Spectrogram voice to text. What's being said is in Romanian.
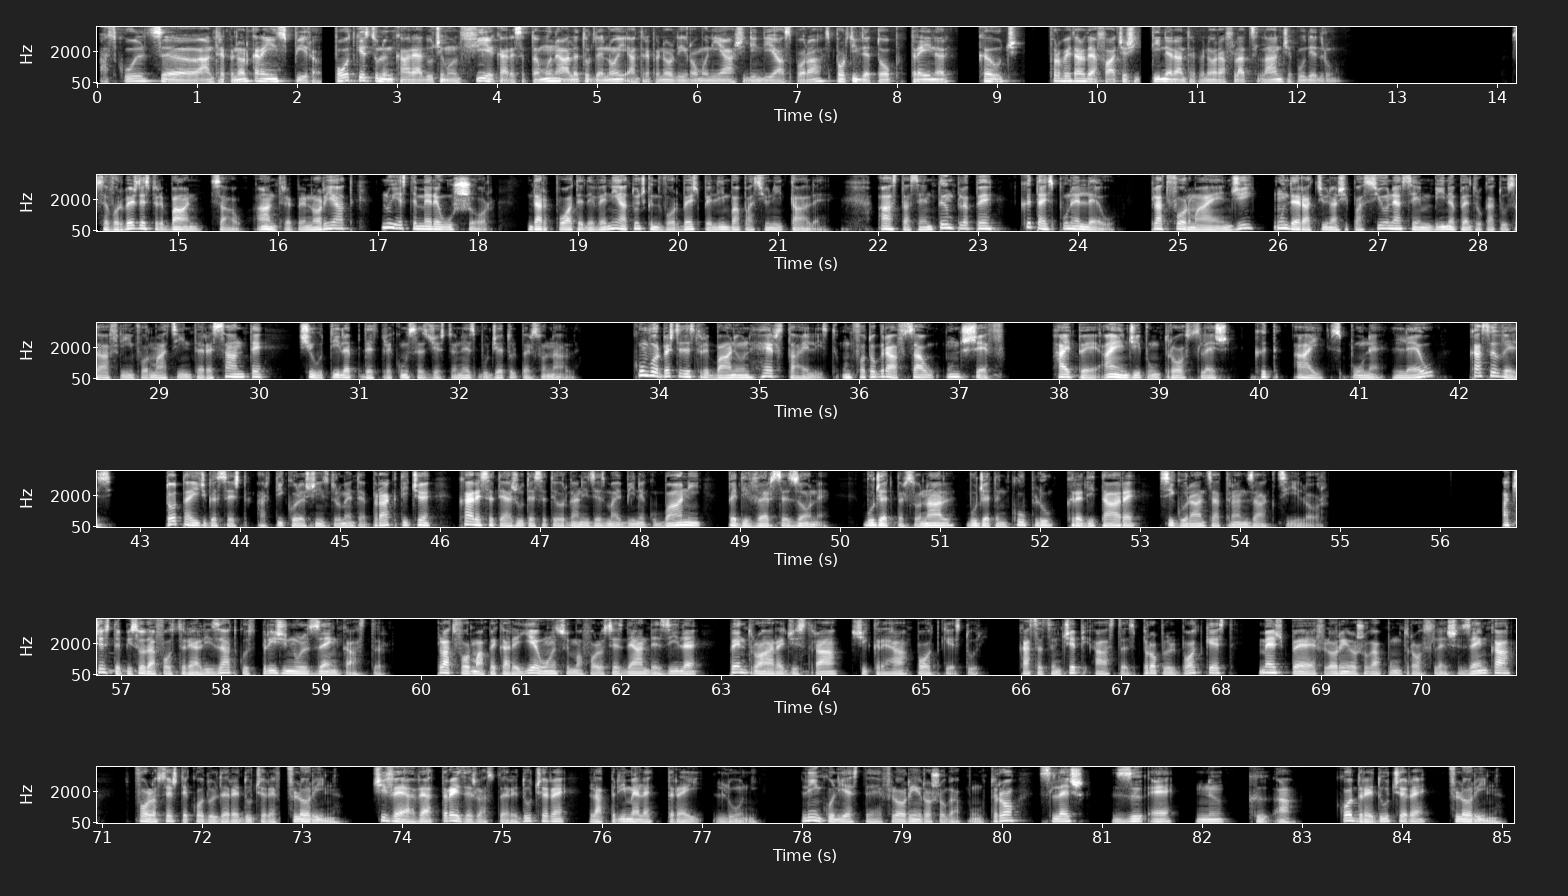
Asculți uh, Antreprenori care inspiră, podcastul în care aducem în fiecare săptămână alături de noi antreprenori din România și din diaspora, sportivi de top, trainer, coach, proprietari de afaceri și tineri antreprenori aflați la început de drum. Să vorbești despre bani sau antreprenoriat nu este mereu ușor, dar poate deveni atunci când vorbești pe limba pasiunii tale. Asta se întâmplă pe Cât ai spune leu, platforma ANG, unde rațiunea și pasiunea se îmbină pentru ca tu să afli informații interesante și utile despre cum să-ți gestionezi bugetul personal. Cum vorbește despre bani un hairstylist, un fotograf sau un șef? Hai pe ing.ro slash cât ai spune leu ca să vezi. Tot aici găsești articole și instrumente practice care să te ajute să te organizezi mai bine cu banii pe diverse zone. Buget personal, buget în cuplu, creditare, siguranța tranzacțiilor. Acest episod a fost realizat cu sprijinul Zencaster, platforma pe care eu însumi mă folosesc de ani de zile pentru a înregistra și crea podcasturi. Ca să-ți începi astăzi propriul podcast, mergi pe florinroșoga.ro zenca, folosește codul de reducere FLORIN și vei avea 30% reducere la primele 3 luni. Linkul este florinroșoga.ro zenka. Cod reducere Florin.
